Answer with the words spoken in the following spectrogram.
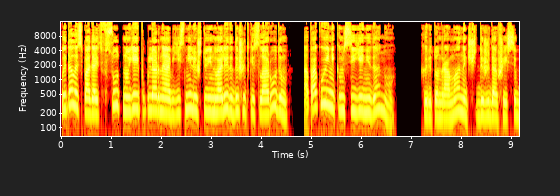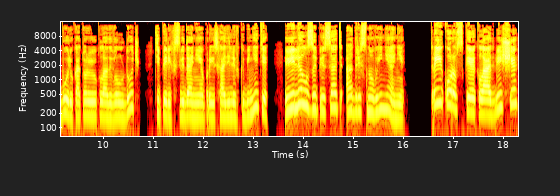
пыталась подать в суд, но ей популярно объяснили, что инвалиды дышат кислородом, а покойникам сие не дано. Харитон Романыч, дожидавшийся Борю, который укладывал дочь, теперь их свидания происходили в кабинете, велел записать адрес новой няни. Троекуровское кладбище,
